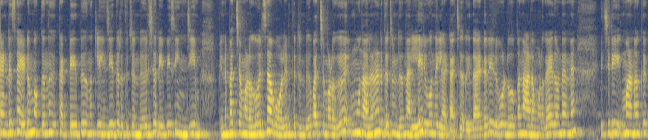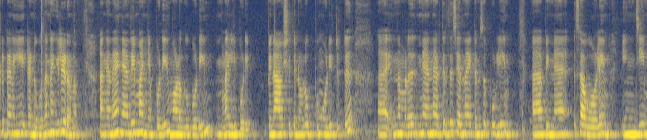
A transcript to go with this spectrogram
രണ്ട് സൈഡും ഒക്കെ ഒന്ന് കട്ട് ചെയ്ത് ഒന്ന് ക്ലീൻ ചെയ്ത് എടുത്തിട്ടുണ്ട് ഒരു ചെറിയ പീസ് ഇഞ്ചിയും പിന്നെ പച്ചമുളകും ഒരു സവോള എടുത്തിട്ടുണ്ട്. പച്ചമുളക് മൂന്നാലെണ്ണം എടുത്തിട്ടുണ്ട്. നല്ല എരിവൊന്നുമില്ല കേട്ടോ ചെറിയതായിട്ടൊരു എരിവുള്ളൂ. അപ്പം നാടൻ മുളക് ആയതുകൊണ്ട് തന്നെ ഇച്ചിരി മണമൊക്കെ കിട്ടണമെങ്കിൽ രണ്ട് മൂന്നെണ്ണെങ്കിലും ഇടണം. അങ്ങനെ ഞാൻ ദേ മഞ്ഞപ്പൊടിയും മുളക് പൊടിയും മല്ലിപ്പൊടിയും പിന്നെ ആവശ്യത്തിനുള്ള ഉപ്പും കൂടി ഇട്ടിട്ട് നമ്മൾ ഞാൻ നേരത്തെ എടുത്ത് ചേർന്ന ഐറ്റംസ് പുളിയും പിന്നെ സവോളയും ഇഞ്ചിയും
